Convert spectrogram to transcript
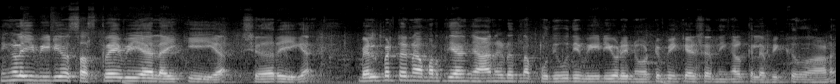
നിങ്ങൾ ഈ വീഡിയോ സബ്സ്ക്രൈബ് ചെയ്യുക ലൈക്ക് ചെയ്യുക ഷെയർ ചെയ്യുക. ബെൽ ബട്ടൺ അമർത്തിയാൽ ഞാനിടുന്ന പുതിയ പുതിയ വീഡിയോയുടെ നോട്ടിഫിക്കേഷൻ നിങ്ങൾക്ക് ലഭിക്കുന്നതാണ്.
